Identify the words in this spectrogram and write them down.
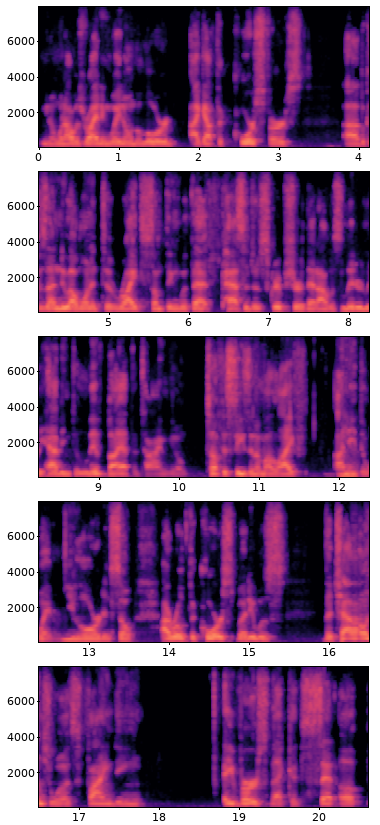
you know, when I was writing Wait on the Lord, I got the chorus first uh, because I knew I wanted to write something with that passage of scripture that I was literally having to live by at the time. You know, toughest season of my life. I yeah. need to wait on you, Lord. And so I wrote the chorus, but it was the challenge was finding a verse that could set up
